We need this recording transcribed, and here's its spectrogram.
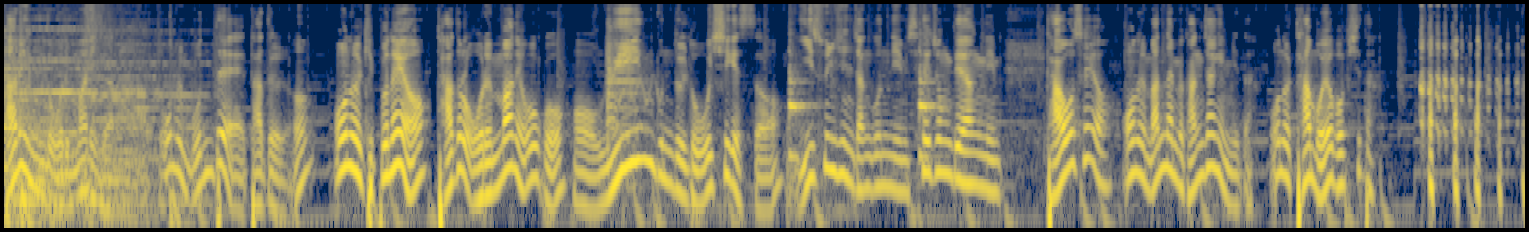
나리님도 오랜만이잖아. 오늘 뭔데 다들 어? 오늘 기쁘네요. 다들 오랜만에 오고 어, 위인 분들도 오시겠어. 이순신 장군님, 세종대왕님 다 오세요. 오늘 만나면 강장입니다. 오늘 다 모여 봅시다.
